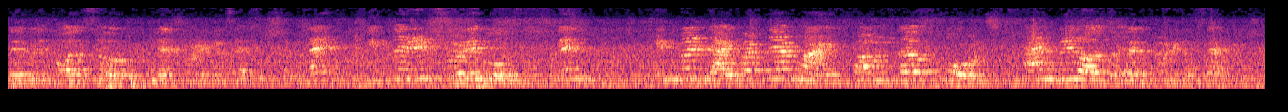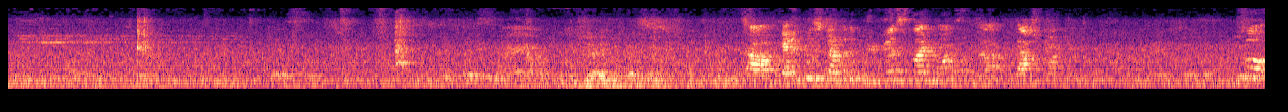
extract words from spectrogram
They will also help to reduce addiction. Like if they read storybooks, then it will divert their mind from the phones and will also help to reduce the addiction. Uh, can you start the previous slide once, last one? So,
